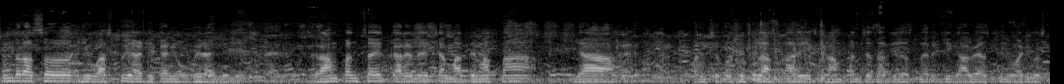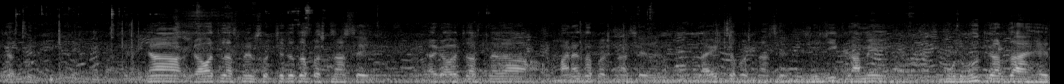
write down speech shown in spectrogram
सुंदर असं ही वास्तू या ठिकाणी उभी राहिलेली आहे. ग्रामपंचायत कार्यालयाच्या माध्यमातून या पंचकोशीतील असणारी ग्रामपंचायत हद्दीत असणारी जी गावे असतील वाडी वस्ती असतील या गावातील असणारी स्वच्छतेचा प्रश्न असेल या गावाचा असणारा पाण्याचा प्रश्न असेल लाईटचा प्रश्न असेल जी जी कामे मूलभूत गरजा आहेत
